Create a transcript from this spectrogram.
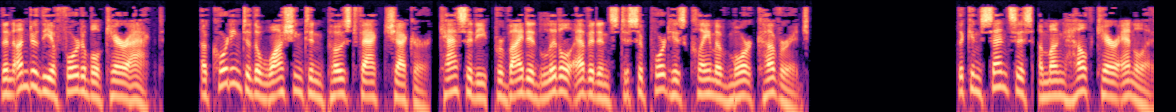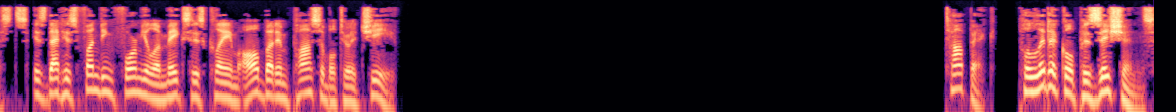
than under the Affordable Care Act. According to the Washington Post fact-checker, Cassidy provided little evidence to support his claim of more coverage. The consensus among healthcare analysts is that his funding formula makes his claim all but impossible to achieve. Topic: Political positions.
